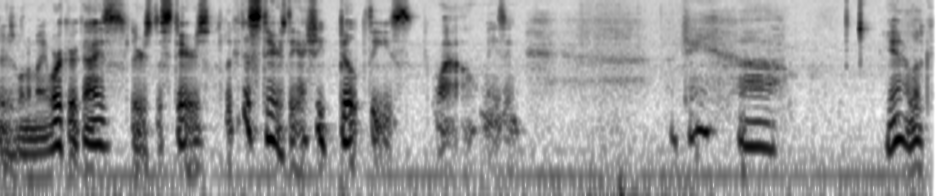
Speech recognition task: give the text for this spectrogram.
There's one of my worker guys. There's the stairs. Look at the stairs. They actually built these. Wow, amazing. Okay. Uh, yeah, look.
